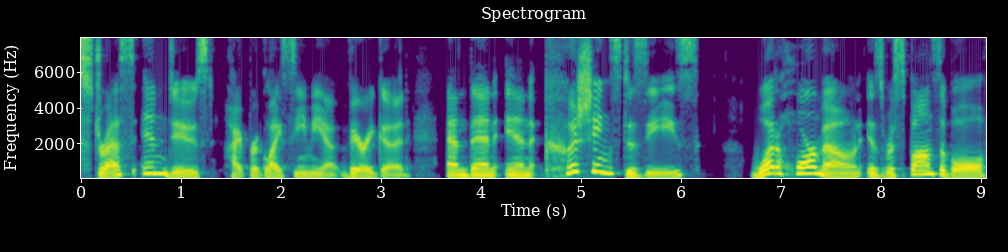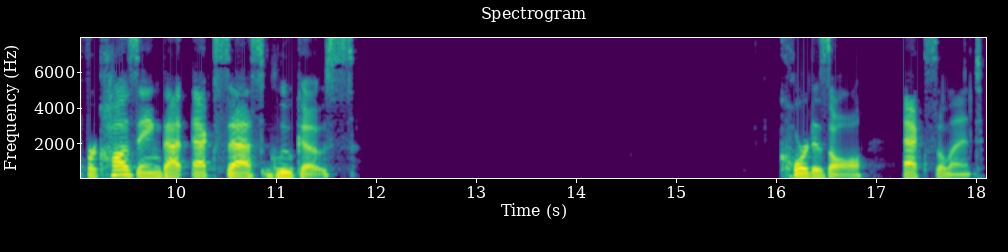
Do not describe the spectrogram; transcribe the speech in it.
Stress induced hyperglycemia. Very good. And then in Cushing's disease, what hormone is responsible for causing that excess glucose? cortisol. Excellent.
